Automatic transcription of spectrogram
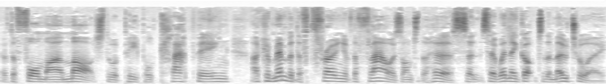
of the four mile march, there were people clapping. I can remember the throwing of the flowers onto the hearse. And so when they got to the motorway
